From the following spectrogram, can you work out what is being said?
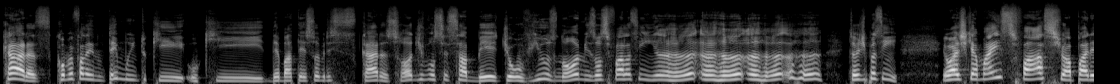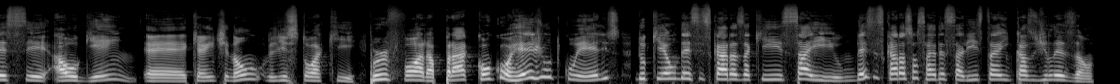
caras, como eu falei, não tem muito que, o que debater sobre esses caras. Só de você saber, de ouvir os nomes, você fala assim, aham, aham, aham, aham. Então, tipo assim, eu acho que é mais fácil aparecer alguém é, que a gente não listou aqui por fora pra concorrer junto com eles do que um desses caras aqui sair. Um desses caras só sai dessa lista em caso de lesão.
